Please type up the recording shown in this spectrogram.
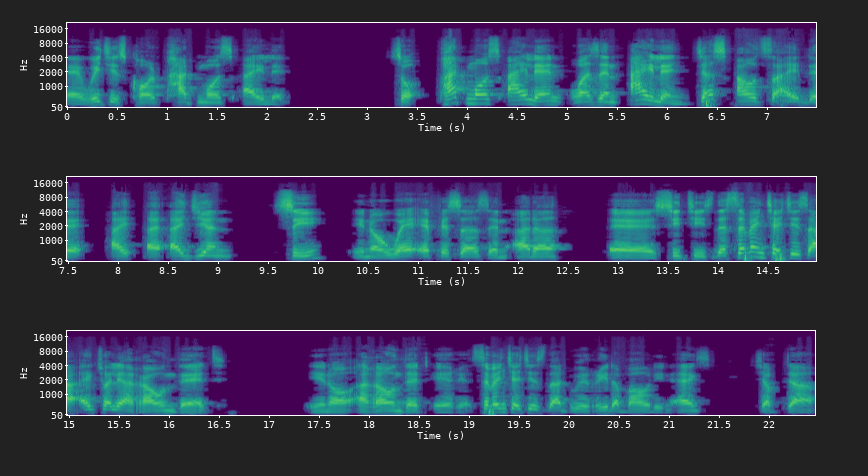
Uh, which is called Patmos Island. So Patmos Island was an island just outside the Aegean Sea, you know, where Ephesus and other uh, cities, the seven churches are actually around that, you know, around that area. Seven churches that we read about in Acts chapter,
